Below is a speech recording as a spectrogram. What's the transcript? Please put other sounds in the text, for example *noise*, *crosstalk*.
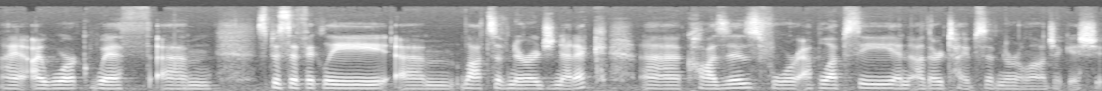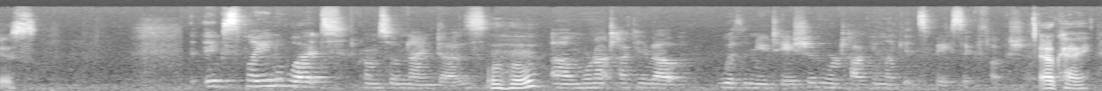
I, I work with um, specifically um, lots of neurogenetic uh, causes for epilepsy and other types of neurologic issues. Explain what chromosome 9 does. Mm-hmm. Um, we're not talking about with a mutation, we're talking like its basic function. Okay.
